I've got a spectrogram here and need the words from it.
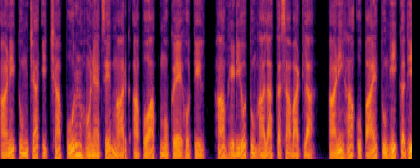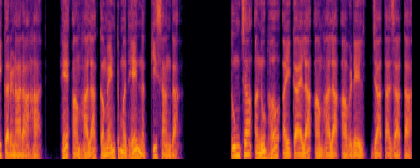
आणि तुमच्या इच्छा पूर्ण होण्याचे मार्ग आपोआप मोकळे होतील. हा व्हिडिओ तुम्हाला कसा वाटला आणि हा उपाय तुम्ही कधी करणार आहात हे आम्हाला कमेंटमध्ये नक्की सांगा. तुमचा अनुभव ऐकायला आम्हाला आवडेल. जाता जाता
